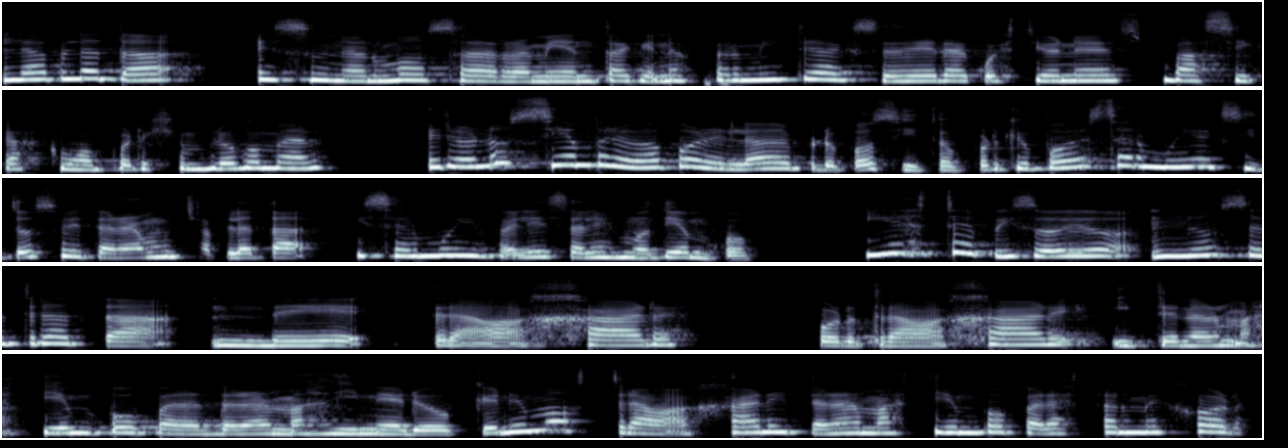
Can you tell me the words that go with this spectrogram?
la plata es una hermosa herramienta que nos permite acceder a cuestiones básicas como por ejemplo comer, pero no siempre va por el lado del propósito, porque puedes ser muy exitoso y tener mucha plata y ser muy infeliz al mismo tiempo. Y este episodio no se trata de trabajar por trabajar y tener más tiempo para tener más dinero. Queremos trabajar y tener más tiempo para estar mejor,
